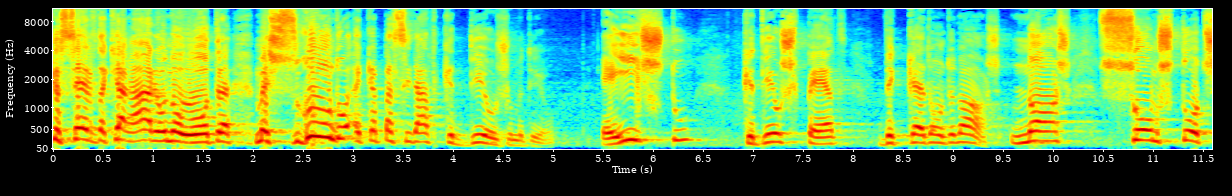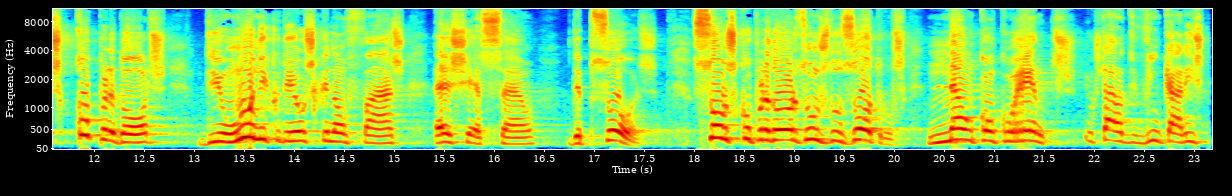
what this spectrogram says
que serve daquela área ou na outra, mas segundo a capacidade que Deus me deu. É isto que Deus pede de cada um de nós. Nós somos todos cooperadores de um único Deus que não faz exceção de pessoas. Somos cooperadores uns dos outros, não concorrentes. Eu gostava de vincar isto.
